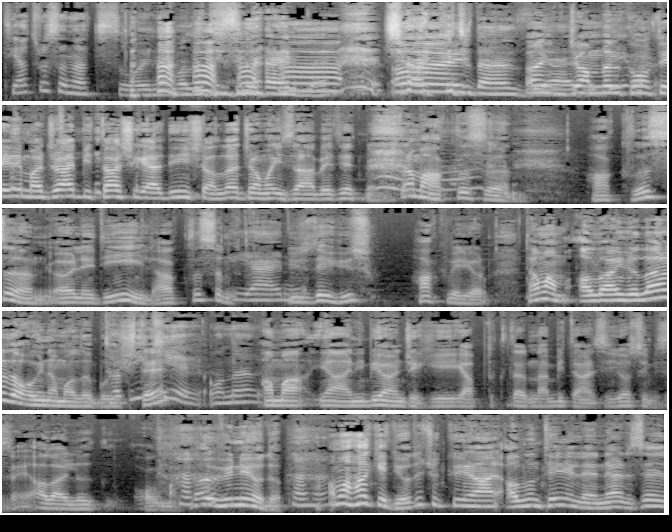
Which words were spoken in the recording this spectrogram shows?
tiyatro sanatçısı oynamalı dizilerde. Şarkıcıdan ziyade. Ay, camları kontrol edeyim acayip bir taş geldi inşallah cama isabet etmemiştir ama haklısın. Haklısın öyle değil haklısın. Yani. Yüzde yüz hak veriyorum. Tamam alaylılar da oynamalı bu Tabii işte. Tabii ki. Ona... Ama yani bir önceki yaptıklarından bir tanesi İsrail alaylı olmakla övünüyordu. Ama hak ediyordu çünkü yani alın teriyle neredeyse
